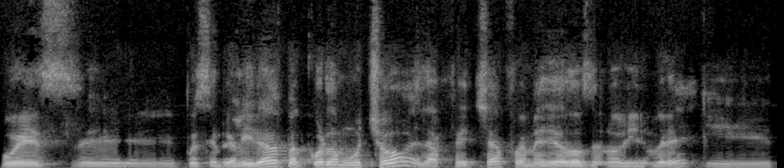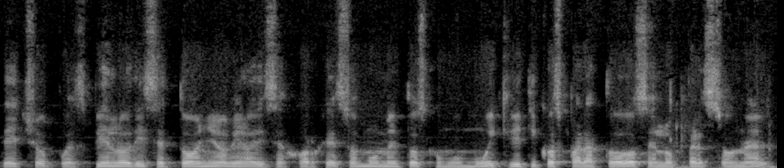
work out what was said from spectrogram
Pues, eh, pues en realidad me acuerdo mucho, la fecha fue mediados de noviembre y de hecho, pues bien lo dice Toño, bien lo dice Jorge, son momentos como muy críticos para todos en lo personal.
